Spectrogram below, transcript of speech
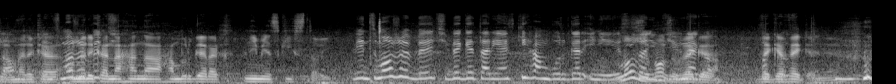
No, Ameryka, Ameryka być- na, na hamburgerach niemieckich stoi. Więc może być wegetariański hamburger i nie jest to może, nic może, dziwnego. wege, wege, nie?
